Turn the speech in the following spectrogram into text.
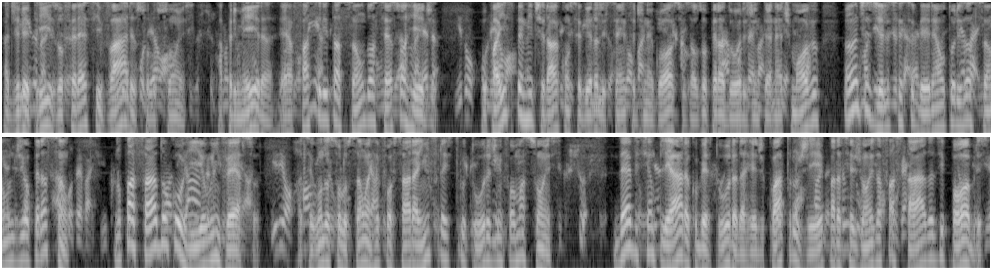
A diretriz oferece várias soluções. A primeira é a facilitação do acesso à rede. O país permitirá conceder a licença de negócios aos operadores de internet móvel antes de eles receberem a autorização de operação. No passado ocorria o inverso. A segunda solução é reforçar a infraestrutura de informações. Deve-se ampliar a cobertura da rede 4G para as regiões afastadas e pobres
